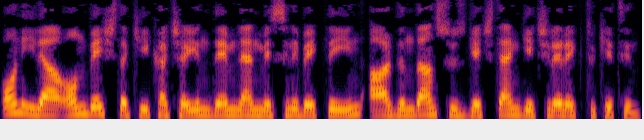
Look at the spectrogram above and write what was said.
10 ila 15 dakika çayın demlenmesini bekleyin, ardından süzgeçten geçirerek tüketin.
